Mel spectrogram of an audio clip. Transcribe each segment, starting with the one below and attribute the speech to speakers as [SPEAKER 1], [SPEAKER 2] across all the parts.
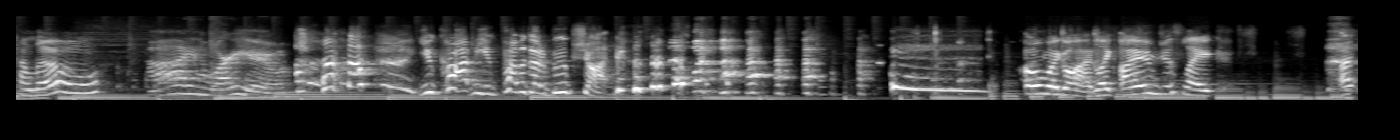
[SPEAKER 1] Hello.
[SPEAKER 2] Hi, how are you?
[SPEAKER 1] you caught me. You probably got a boob shot. oh my god. Like I am just like I,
